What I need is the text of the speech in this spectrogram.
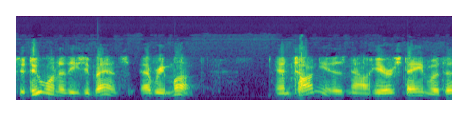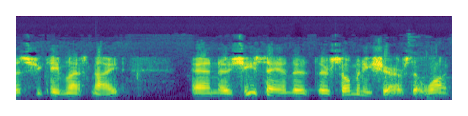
to do one of these events every month. And Tanya is now here staying with us. She came last night, and uh, she's saying that there's so many sheriffs that want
